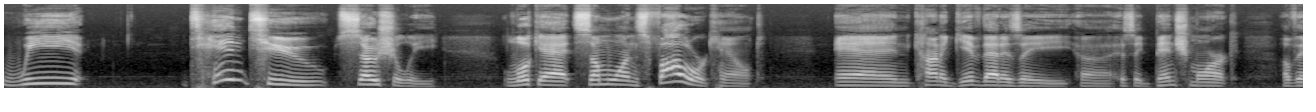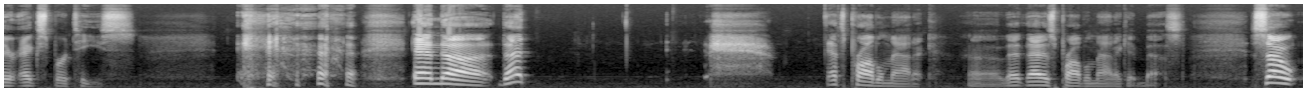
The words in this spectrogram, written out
we tend to socially look at someone's follower count and kind of give that as a uh, as a benchmark of their expertise. and uh, that that's problematic. Uh, that that is problematic at best. So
